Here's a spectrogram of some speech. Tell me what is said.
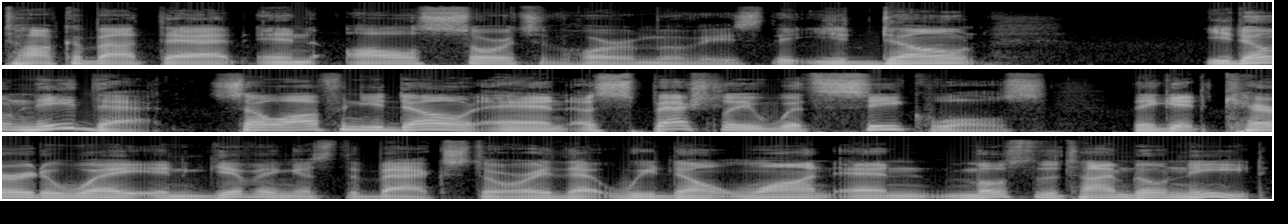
talk about that in all sorts of horror movies that you don't you don't need that. So often you don't, and especially with sequels, they get carried away in giving us the backstory that we don't want and most of the time don't need.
